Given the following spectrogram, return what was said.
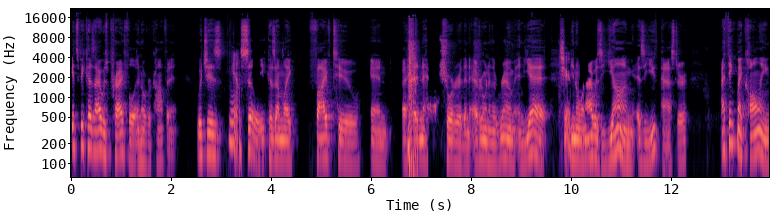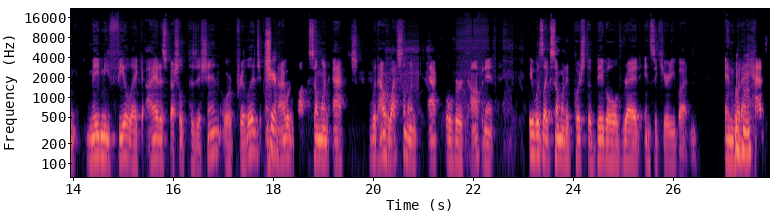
It's because I was prideful and overconfident, which is yeah. silly because I'm like five two and a head and a half shorter than everyone in the room. And yet, sure. you know, when I was young as a youth pastor, I think my calling made me feel like I had a special position or privilege. And sure. I would watch someone act when I would watch someone act overconfident, it was like someone had pushed the big old red insecurity button. And what mm-hmm. I had to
